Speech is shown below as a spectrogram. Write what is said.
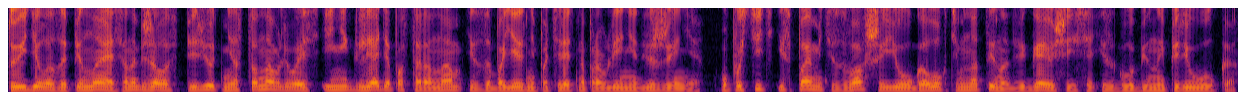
То и дело запинаясь, она бежала вперед, не останавливаясь и не глядя по сторонам из-за боязни потерять направление движения, упустить из памяти звавший ее уголок темноты, надвигающийся из глубины переулка.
